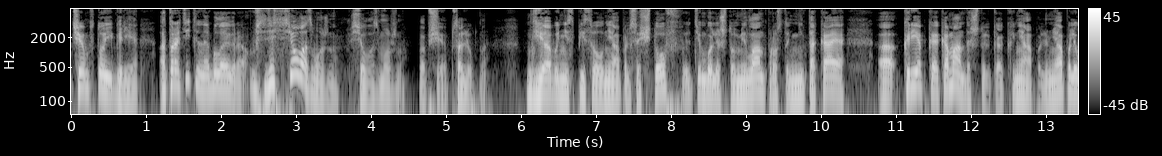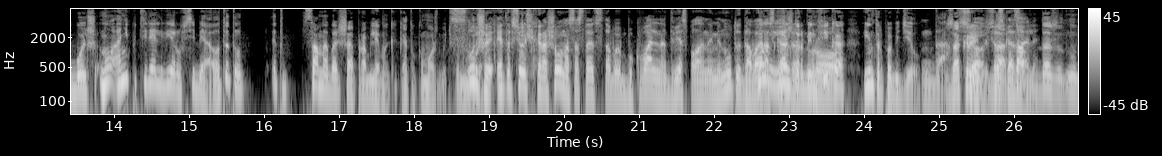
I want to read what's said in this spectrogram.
чем в той игре. Отвратительная была игра. Здесь все возможно, все возможно, вообще, абсолютно. Я бы не списывал Неаполь со счетов, тем более, что Милан просто не такая э, крепкая команда, что ли, как Неаполь. У Неаполя больше... Ну, они потеряли веру в себя. Вот это вот это самая большая проблема, какая только может быть в футболе. Слушай, это все очень хорошо. У нас остается с тобой буквально две с половиной минуты. Давай ну, расскажем Интер, Бенфика, Интер победил. Да, Закрыли. всё- всё Да, сказали. Там даже, ну,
